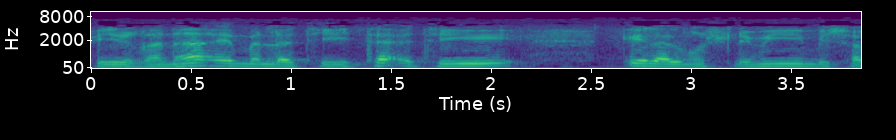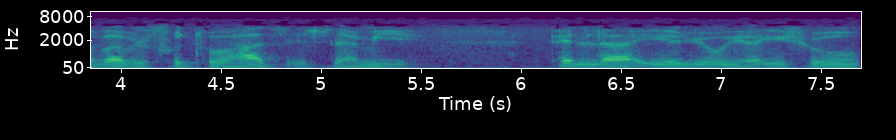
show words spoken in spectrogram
في الغنائم التي تأتي إلى المسلمين بسبب الفتوحات الإسلامية إلا يجوا يعيشوا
